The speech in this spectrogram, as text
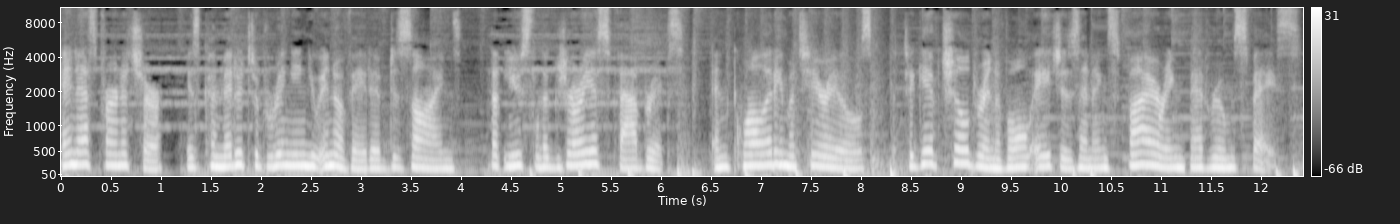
Enes Furniture is committed to bringing you innovative designs that use luxurious fabrics and quality materials to give children of all ages an inspiring bedroom space.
